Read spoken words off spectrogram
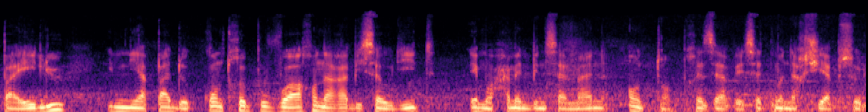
pas élus, il n'y a pas de contre-pouvoir en Arabie saoudite. Et Mohamed bin Salman entend préserver cette monarchie absolue.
